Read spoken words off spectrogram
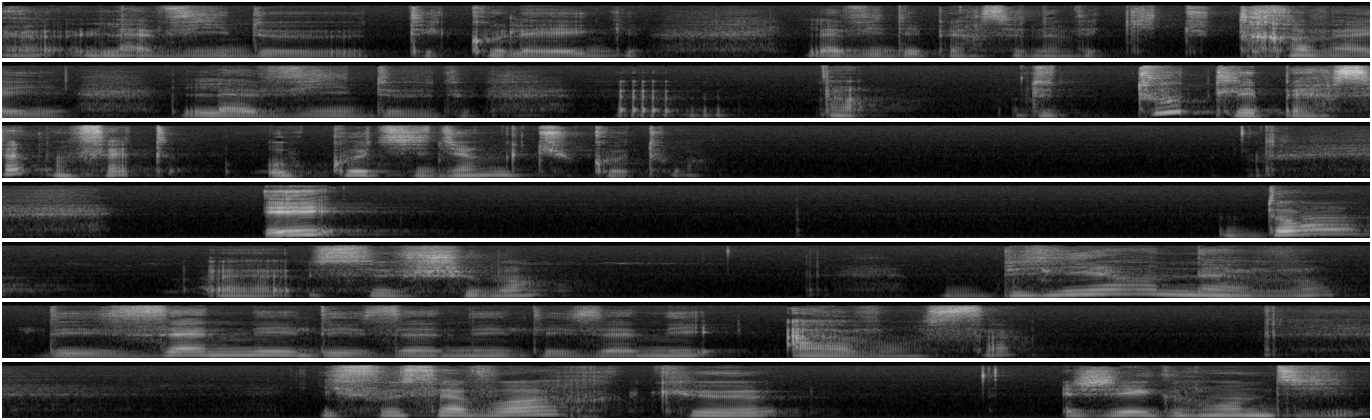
euh, la vie de tes collègues, la vie des personnes avec qui tu travailles, la vie de, euh, toutes les personnes en fait au quotidien que tu côtoies. Et dans ce chemin, bien avant, des années, des années, des années avant ça, il faut savoir que j'ai grandi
